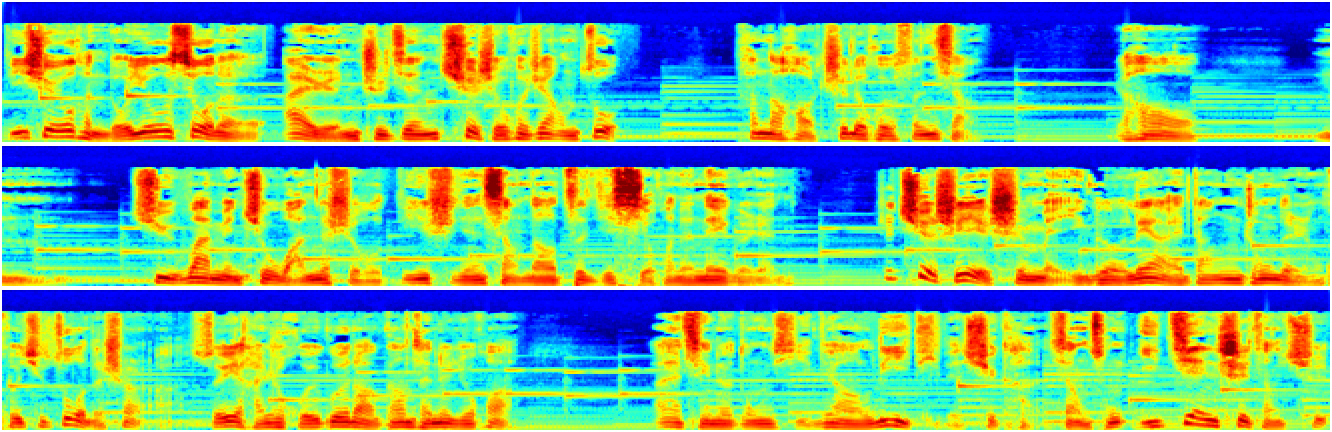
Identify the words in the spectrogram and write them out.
的确有很多优秀的爱人之间确实会这样做，看到好吃的会分享，然后，嗯，去外面去玩的时候，第一时间想到自己喜欢的那个人，这确实也是每一个恋爱当中的人会去做的事儿啊。所以还是回归到刚才那句话，爱情的东西一定要立体的去看，想从一件事情去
